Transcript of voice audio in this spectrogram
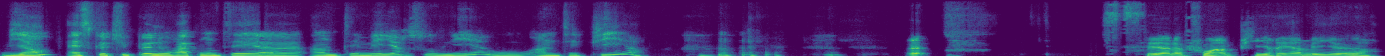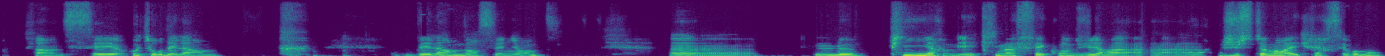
Bien. Est-ce que tu peux nous raconter un de tes meilleurs souvenirs ou un de tes pires? C'est à la fois un pire et un meilleur. Enfin, c'est autour des larmes. des larmes d'enseignante. Le pire, et qui m'a fait conduire à, justement à écrire ces romans,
